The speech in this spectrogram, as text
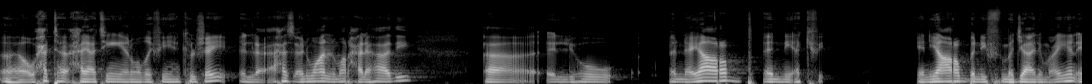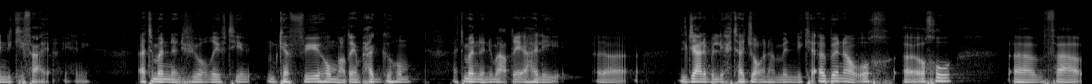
أه وحتى حياتيا وظيفيا كل شيء. أحس عنوان المرحلة هذه أه اللي هو انه يا رب أني أكفي. يعني يا رب أني في مجال معين أني كفاية. يعني أتمنى أني في وظيفتي مكفيهم معطيهم حقهم. أتمنى أني معطي أهلي أه الجانب اللي يحتاجونه مني كابن أو أخ آه، أخو. آه، ف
